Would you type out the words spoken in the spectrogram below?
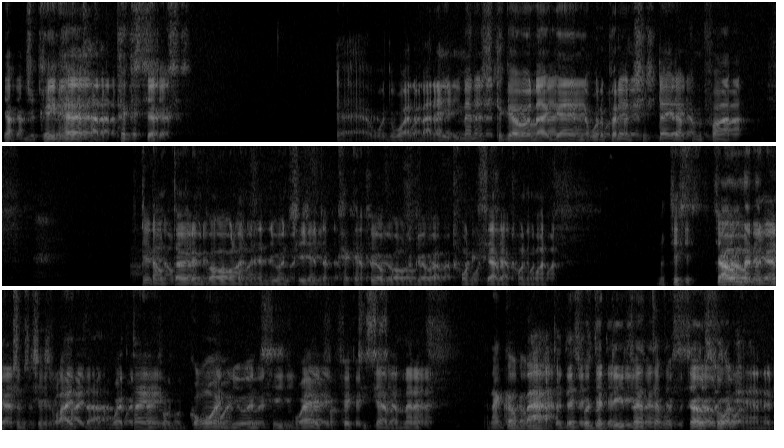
Yeah, Jakeen Harris had a pick six. Yeah, with what, about eight minutes to go in that game? That would have put NC State up in front. Did on third and goal, and, and UNC ends up kicking a field goal to go up 27 21. Just so many instances like that where things were going UNC's way for 57 minutes. And I go back to this was a defense that was so short-handed,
